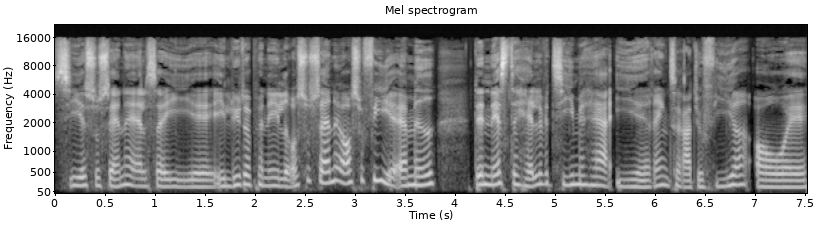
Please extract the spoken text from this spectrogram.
Siger Susanne altså i, øh, i lytterpanelet. Og Susanne og Sofie er med den næste halve time her i øh, Ring til Radio 4. Og øh,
